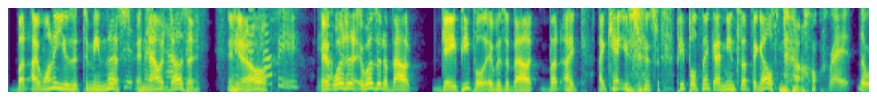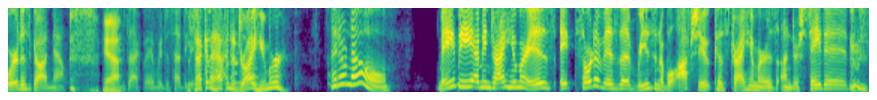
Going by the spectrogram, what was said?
but I want to use it to mean this, It and now it happy. doesn't. You know, happy. Yeah. it wasn't. It wasn't about gay people. It was about, but I I can't use this. People think I mean something else now. right. The word is gone now. yeah, Exactly. And we just had to. is that going to happen to dry know. humor? I don't know. Maybe. I mean, dry humor is, it sort of is a reasonable offshoot because dry humor is understated.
